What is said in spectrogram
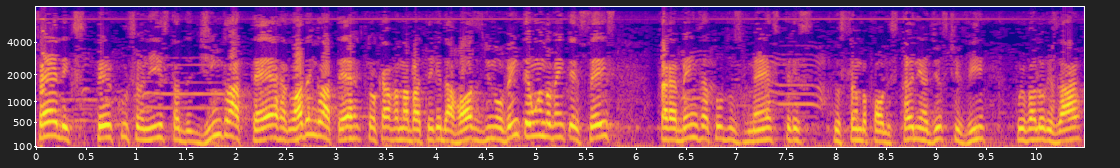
Félix, percussionista de Inglaterra, lá da Inglaterra, que tocava na bateria da Rosa de 91 a 96. Parabéns a todos os mestres do samba paulistano e a Just TV por valorizar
